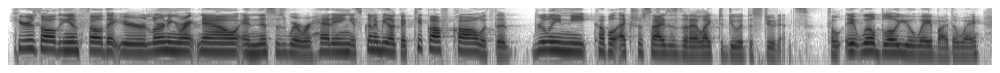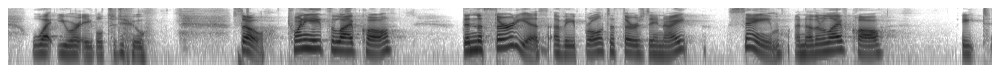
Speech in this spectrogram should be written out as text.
here's all the info that you're learning right now, and this is where we're heading. It's going to be like a kickoff call with a really neat couple exercises that I like to do with the students. So it will blow you away, by the way, what you are able to do. So, 28th, a live call. Then the 30th of April, it's a Thursday night, same, another live call, 8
